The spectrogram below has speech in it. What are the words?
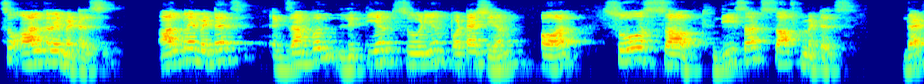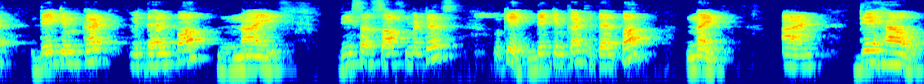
so alkali metals. Alkali metals example lithium, sodium, potassium are so soft. These are soft metals that they can cut with the help of knife. These are soft metals. Okay, they can cut with the help of knife and they have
